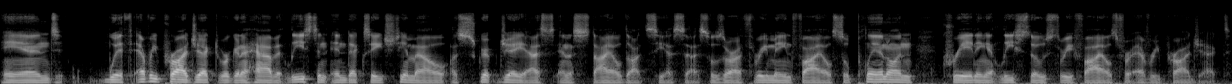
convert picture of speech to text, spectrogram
And with every project, we're going to have at least an index.html, a script.js, and a style.css. Those are our three main files. So plan on creating at least those three files for every project.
